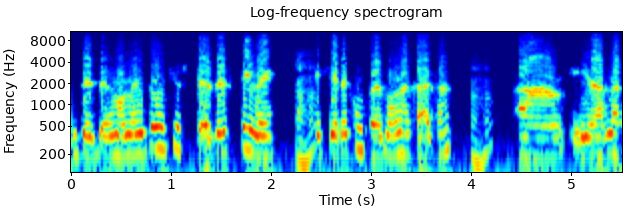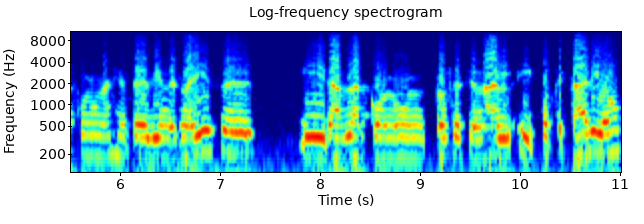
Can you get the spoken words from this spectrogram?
desde el momento en que usted decide que quiere comprar una casa, ir a hablar con un agente de bienes raíces, ir a hablar con un profesional hipotecario,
